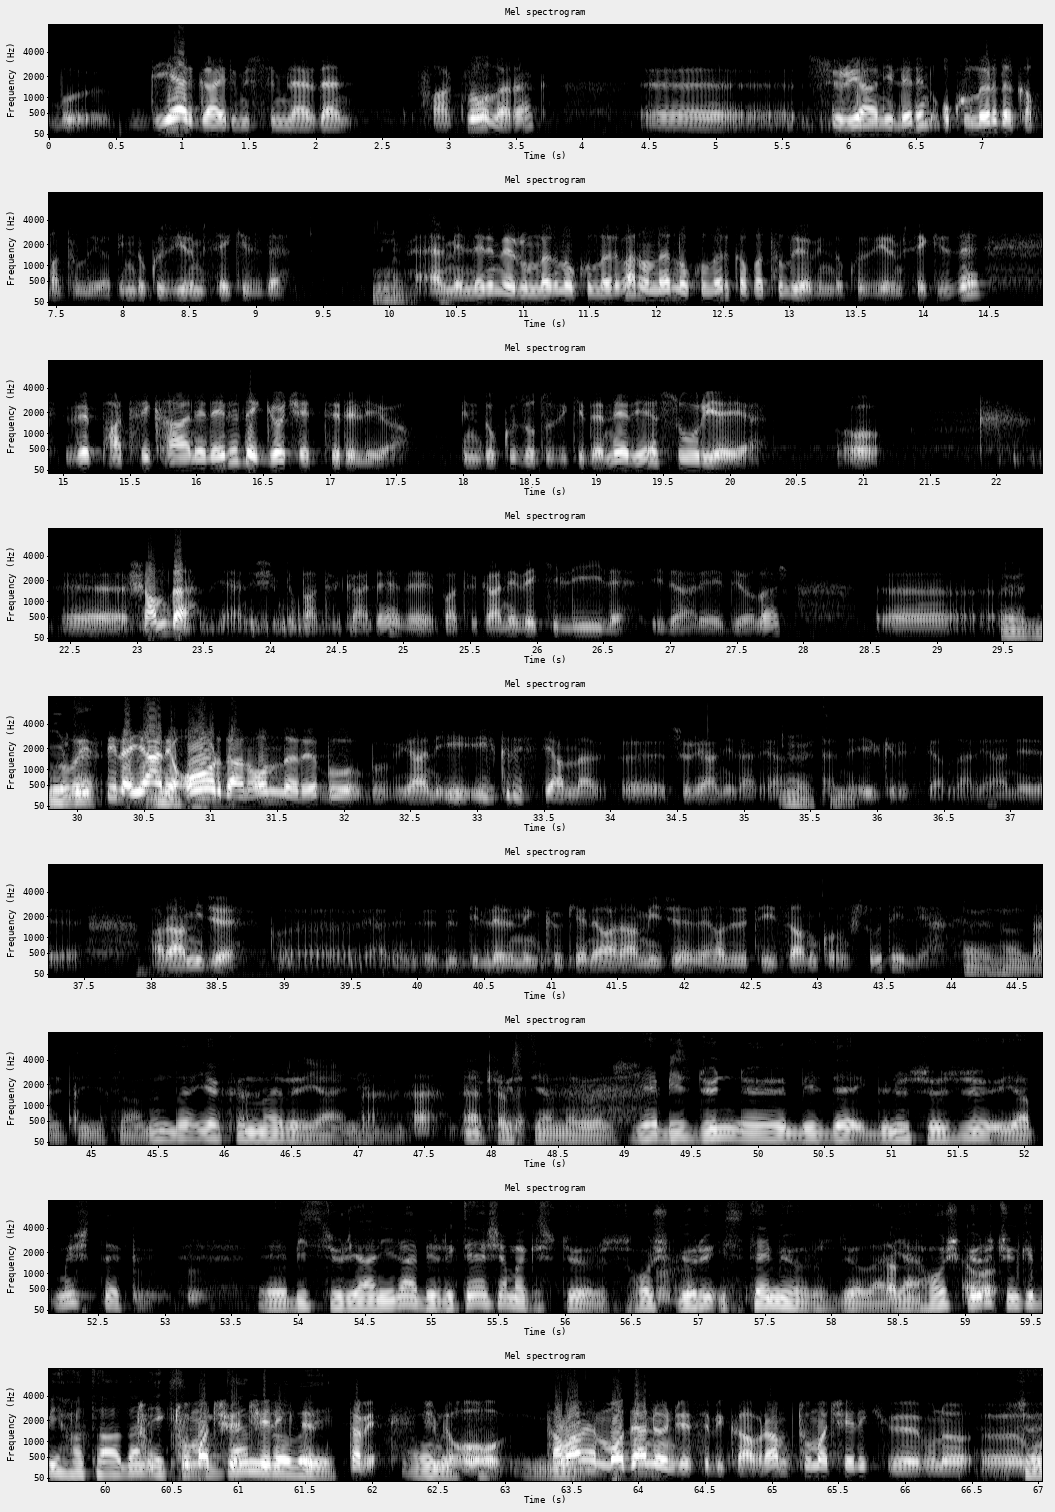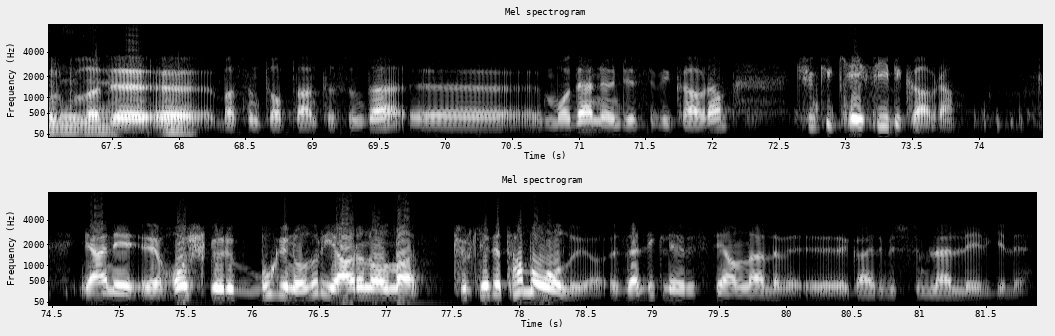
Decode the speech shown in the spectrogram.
bu diğer gayrimüslimlerden farklı olarak e, Süryanilerin okulları da kapatılıyor 1928'de. Evet. Ermenilerin ve Rumların okulları var. Onların okulları kapatılıyor 1928'de ve patrikhaneleri de göç ettiriliyor. 1932'de nereye? Suriye'ye. O e, Şam'da yani şimdi patrikhane ve patrikhane vekilliğiyle idare ediyorlar. Ee, evet, burada... Dolayısıyla yani oradan onları bu, bu yani ilk Hristiyanlar e, Süryaniler yani. Evet. yani ilk Hristiyanlar yani Aramice e, yani dillerinin kökeni Aramice ve Hazreti İsa'nın konuştuğu dil yani. Evet Hazreti İsa'nın da yakınları yani. İlk Hristiyanlar olarak. Şey, biz dün e, bir de günün sözü yapmıştık. Ee, biz Süryaniler birlikte yaşamak istiyoruz. Hoşgörü istemiyoruz diyorlar. Tabii. Yani hoşgörü o, çünkü bir hatadan, eksiklikten dolayı. Tabii. Şimdi o tamamen modern öncesi bir kavram. Tuma Çelik e, bunu e, Söyledi. vurguladı e, evet. basın toplantısında. Modern öncesi bir kavram. Çünkü keyfi bir kavram. Yani hoşgörü bugün olur, yarın olmaz. Türkiye'de tam o oluyor. Özellikle Hristiyanlarla ve gayrimüslimlerle ilgili.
